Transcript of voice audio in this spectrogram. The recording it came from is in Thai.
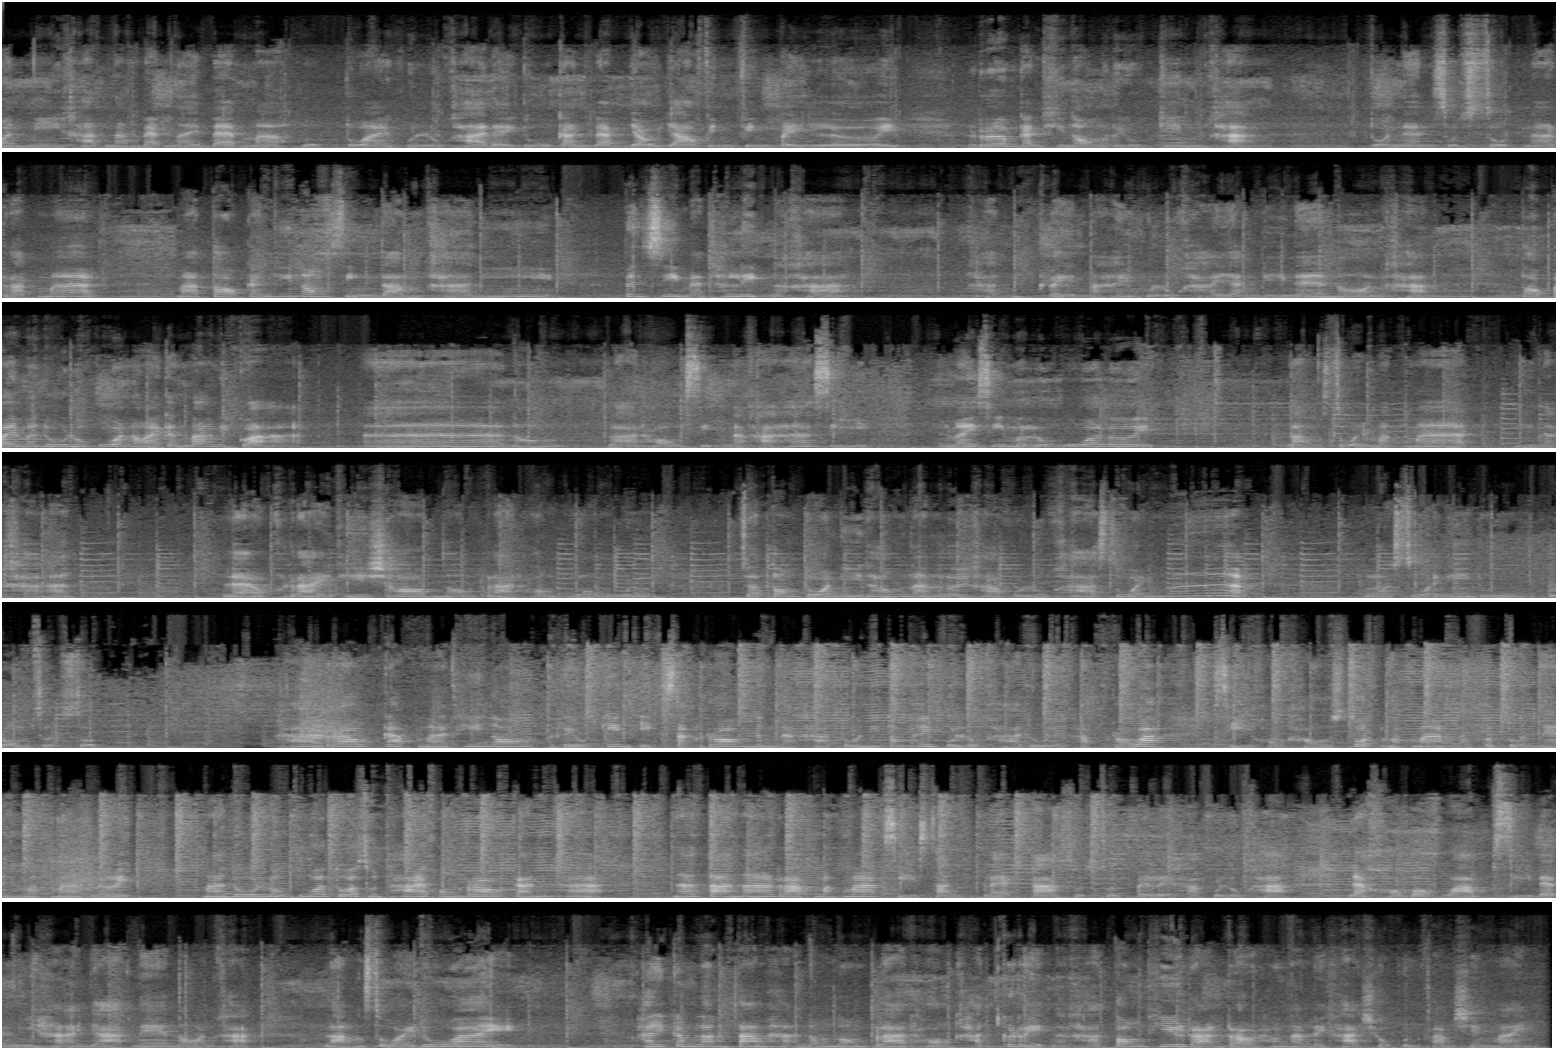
วันนี้คัดนางแบบไหนแบบมา 6 ตัวให้คุณลูกค้าได้ดูกันแบบยาวๆ ฟินๆ ไปเลย เริ่มกันที่น้องริวกินค่ะ ตัวแน่นสุดๆ น่ารักมาก มาต่อกันที่น้องสิงดำค่ะนี่ เป็นสีแมทัลลิกนะคะ คัดเกรดมาให้คุณลูกค้าอย่างดีแน่นอนค่ะ ต่อไปมาดูลูกวัวน้อยกันบ้างดีกว่าอ่าน้องปลาทองสีนะคะ 5 สี เห็นไหมสีเหมือนลูกวัวเลย หลังสวยมากๆ นี่นะคะ แล้วใครที่ชอบน้องปลาทองหัววุ้น จะต้องตัวนี้เท่านั้นเลยค่ะ คุณลูกค้าสวยมาก หัวสวยนี่ดูกลมสุดๆ ค่ะเรากลับมาที่น้องริวกินอีกสักรอบหนึ่งนะคะ ตัวนี้ต้องให้คุณลูกค้าดูเลยค่ะ เพราะว่าสีของเขาสดมากๆ แล้วก็ตัวแน่นมากๆเลย มาดูลูกวัวตัวสุดท้ายของเรากันค่ะ หน้าตาน่ารักมาก ๆ สีสันแปลกตาสุด ๆ ไปเลยค่ะคุณลูกค้า และขอบอกว่าสีแบบนี้หายากแน่นอนค่ะ หลังสวยด้วย ใครกำลังตามหาน้อง ๆ ปลาทองคัดเกรดนะคะ ต้องที่ร้านเราเท่านั้นเลยค่ะ โชกุนฟาร์มเชียงใหม่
